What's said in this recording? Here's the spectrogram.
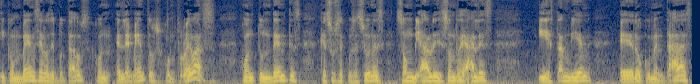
y convence a los diputados con elementos, con pruebas contundentes que sus acusaciones son viables y son reales y están bien eh, documentadas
